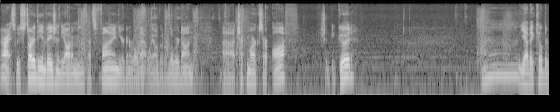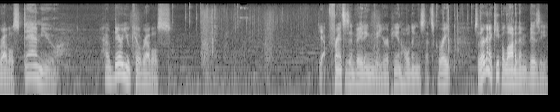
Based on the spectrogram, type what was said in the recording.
Alright, so we've started the invasion of the Ottomans. That's fine. You're going to roll that way. I'll go to Lower Don. Uh, check marks are off. Should be good. Uh, yeah, they killed the rebels. Damn you. How dare you kill rebels? Yeah, France is invading the European holdings. That's great. So they're going to keep a lot of them busy.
